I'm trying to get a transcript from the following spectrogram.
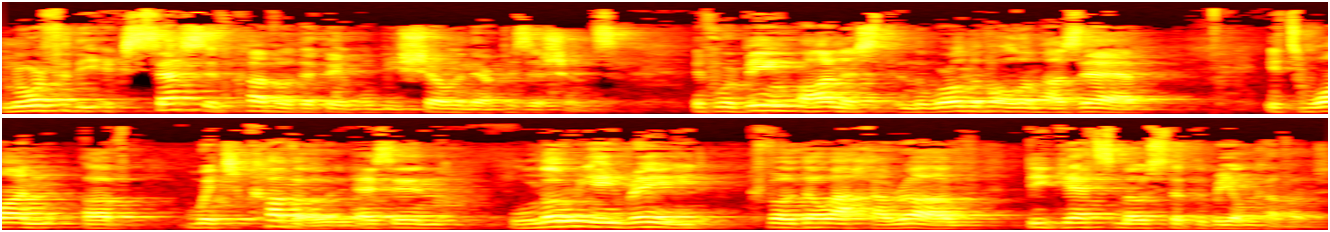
nor for the excessive cover that they will be shown in their positions. If we're being honest, in the world of Olam Hazeh, it's one of which kavod, as in lo yered kvodo acharav, begets most of the real kavod.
